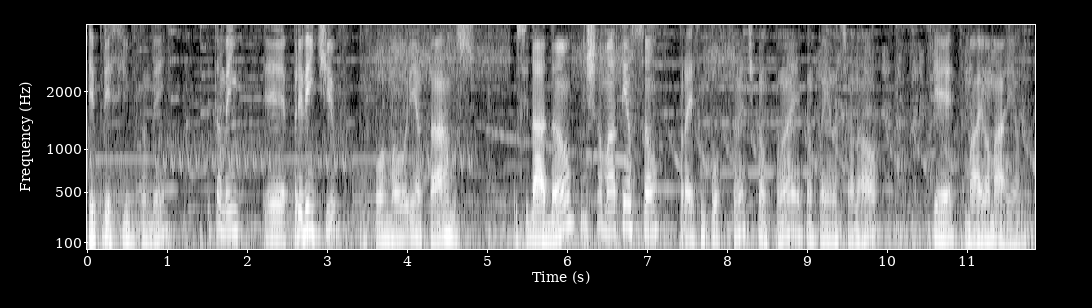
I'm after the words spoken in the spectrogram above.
repressivo também e também é, preventivo, de forma a orientarmos o cidadão e chamar atenção para essa importante campanha, campanha nacional, que é Maio Amarelo.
